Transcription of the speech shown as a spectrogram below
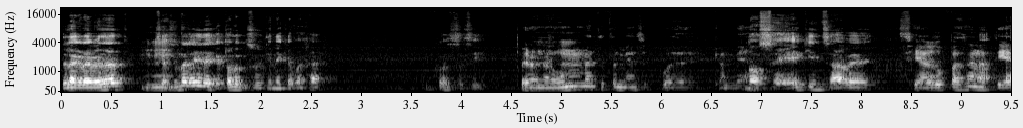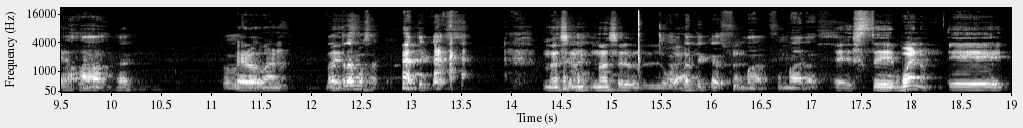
de la gravedad, o sea, es una ley de que todo lo que sube tiene que bajar, y cosas así. Pero en algún momento también se puede cambiar. No sé, quién sabe. Si algo pasa en la tierra. Ajá, ¿eh? Pero bueno, No entramos a pláticas, no es el, no es el a lugar. pláticas fuma- fumadas. Este, bueno, eh,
